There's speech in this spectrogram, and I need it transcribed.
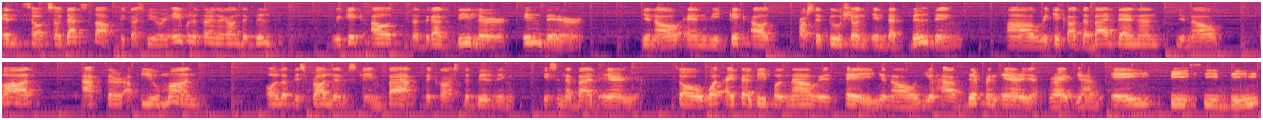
and so so that's tough because we were able to turn around the building. We kick out the drug dealer in there, you know, and we kick out prostitution in that building. Uh, we kick out the bad tenants, you know, but after a few months, all of these problems came back because the building is in a bad area. So what I tell people now is, hey, you know, you have different areas, right? You have A, B, C, D,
